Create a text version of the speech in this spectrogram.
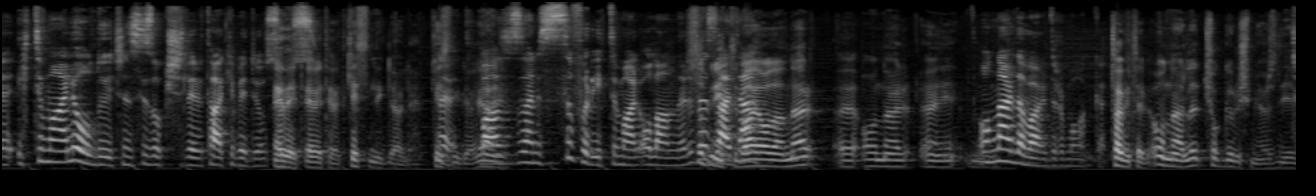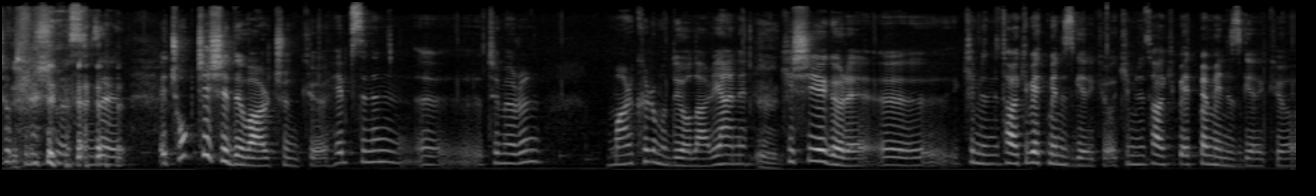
E, ihtimaali olduğu için siz o kişileri takip ediyorsunuz. Evet, evet, evet. Kesinlikle öyle. Kesinlikle Evet, öyle. Yani Bazı hani sıfır ihtimal olanları da sıfır zaten itibari olanlar, e, onlar hani onlar da vardır muhakkak. tabii tabii onlarla çok görüşmüyoruz Çok diyebiliriz. görüşmüyorsunuz evet. E, çok çeşidi var çünkü. Hepsinin e, tümörün markırı mı diyorlar. Yani Evet. kişiye göre e, kimini takip etmeniz gerekiyor, kimini takip etmemeniz gerekiyor.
